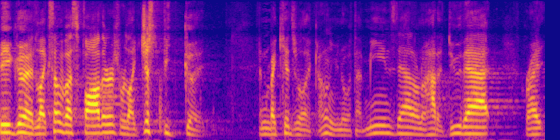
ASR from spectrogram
Be good. Like some of us fathers, we're like, just be good. And my kids are like, I don't even know what that means, Dad. I don't know how to do that, right?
